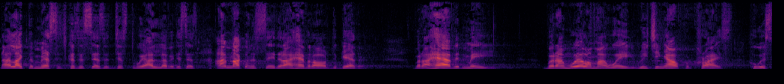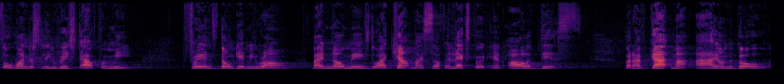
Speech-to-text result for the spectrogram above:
Now I like the message because it says it just the way I love it. It says, I'm not going to say that I have it all together, but I have it made. But I'm well on my way, reaching out for Christ, who has so wondrously reached out for me. Friends, don't get me wrong. By no means do I count myself an expert in all of this, but I've got my eye on the goal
